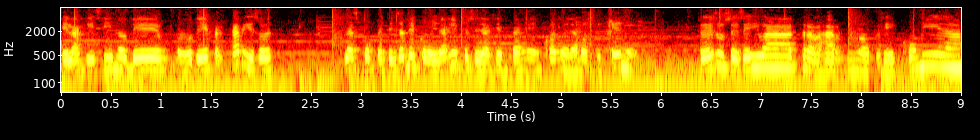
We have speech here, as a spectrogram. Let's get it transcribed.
El ají sí nos debe, no nos debe faltar y eso es, las competencias de comer ají pues se hacían también cuando éramos pequeños. Entonces usted se iba a trabajar, no, pues de comida,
